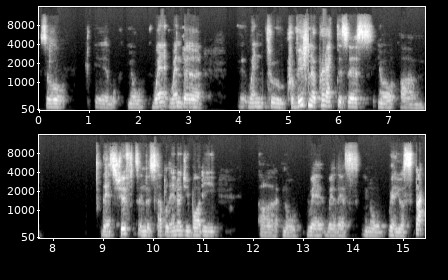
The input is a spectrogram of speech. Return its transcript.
So uh, you know when when the when through provisional practices, you know, um, there's shifts in the subtle energy body, uh, you know, where where there's you know where you're stuck,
